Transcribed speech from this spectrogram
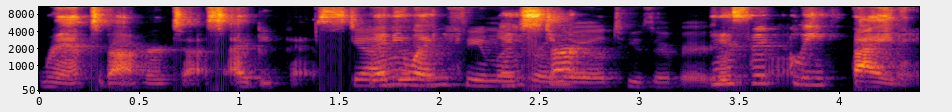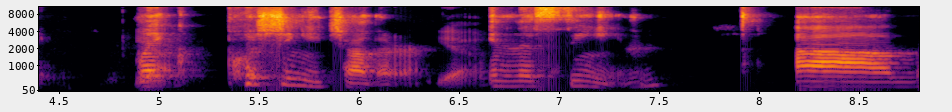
rant about her to us. I'd be pissed. yeah, But anyway, seem they like her start loyalties are very physically strong. fighting, Yeah. like pushing each other Yeah. in this scene. Um,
